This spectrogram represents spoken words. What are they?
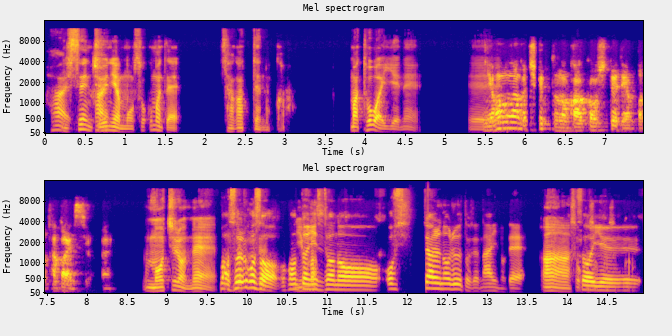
はい。2012はもうそこまで下がってんのか。まあ、とはいえね、えー日本のなんかチケットの価格を知っててやっぱ高いですよね。もちろんね。まあ、それこそ、本当今にその、オフィシャルのルートじゃないので、ああ、そうかそういう、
